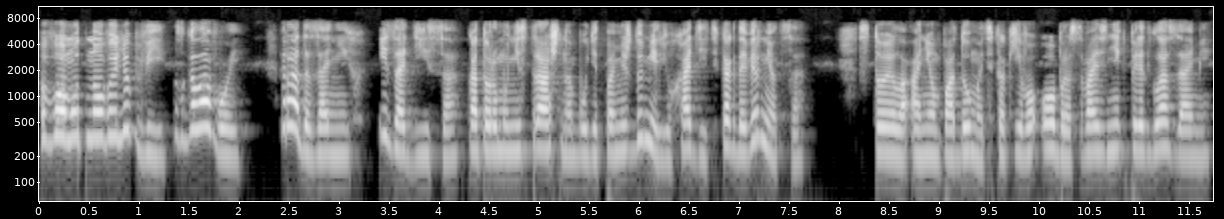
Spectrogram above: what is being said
В омут новой любви, с головой. Рада за них и за Диса, которому не страшно будет по междумирью ходить, когда вернется. Стоило о нем подумать, как его образ возник перед глазами,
